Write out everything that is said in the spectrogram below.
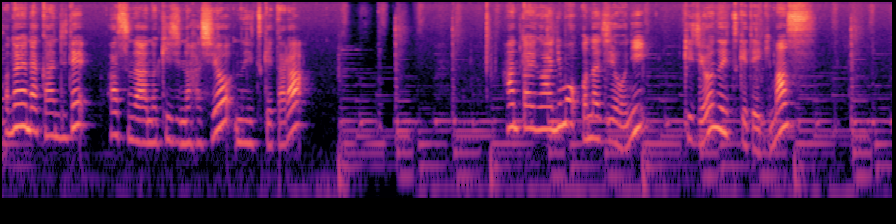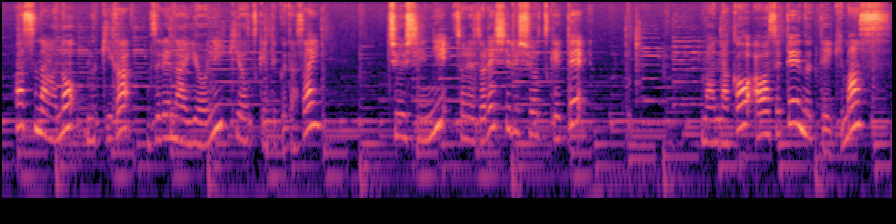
このような感じでファスナーの生地の端を縫い付けたら反対側にも同じように生地を縫い付けていきます。ファスナーの向きがずれないように気をつけてください。中心にそれぞれ印をつけて真ん中を合わせて縫っていきます。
